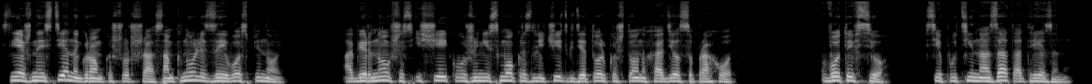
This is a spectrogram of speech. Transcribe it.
Снежные стены, громко шурша, сомкнулись за его спиной. Обернувшись, Ищейка уже не смог различить, где только что находился проход. Вот и все. Все пути назад отрезаны.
